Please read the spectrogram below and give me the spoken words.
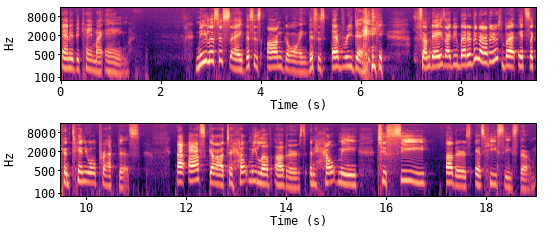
And it became my aim. Needless to say, this is ongoing. This is every day. Some days I do better than others, but it's a continual practice. I ask God to help me love others and help me to see others as He sees them.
